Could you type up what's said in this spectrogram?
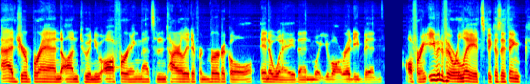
add your brand onto a new offering that's an entirely different vertical in a way than what you've already been offering, even if it relates. Because I think,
